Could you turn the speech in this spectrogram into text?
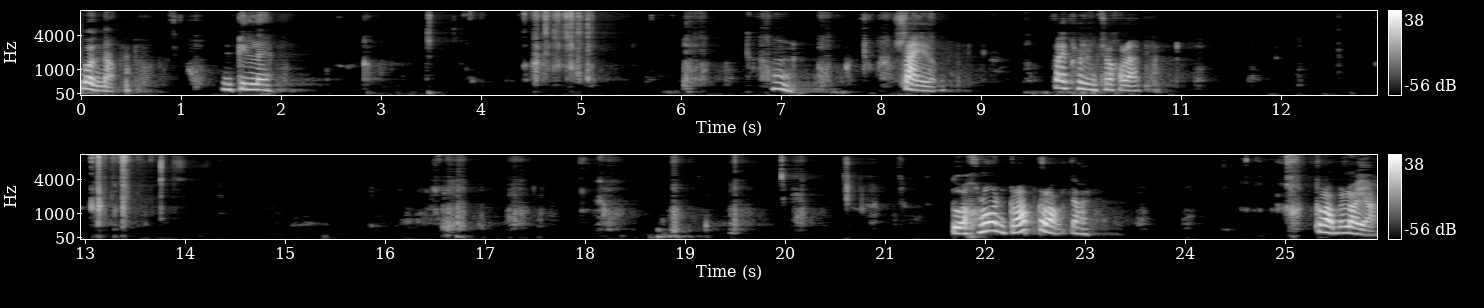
หล่นอะกินเลยใส่ไส้ครีมช็อกโกแลต ตัวโคลนกรอบกรอบจ้ะกรอบอร่อยอะ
